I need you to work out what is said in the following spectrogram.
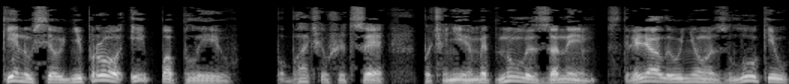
кинувся в Дніпро і поплив. Побачивши це, печеніги метнулись за ним, стріляли у нього з луків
